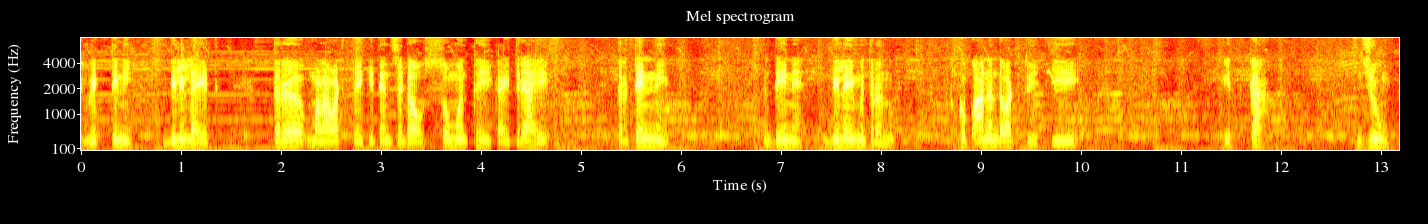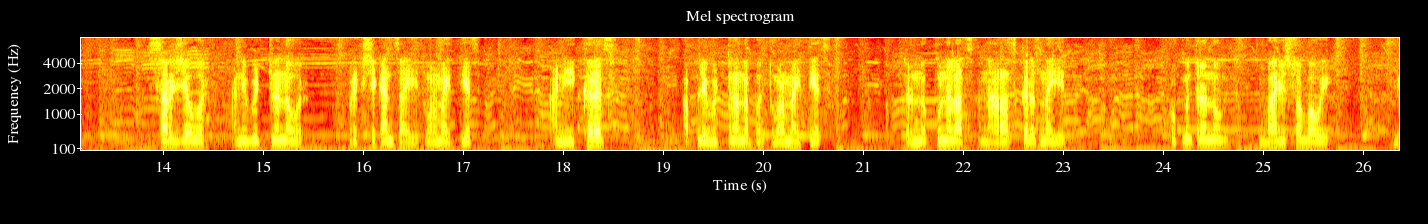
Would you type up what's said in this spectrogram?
व्यक्तीने दिलेली आहेत. तर मला वाटतं की त्यांचं गाव सोमंतही काहीतरी आहे. तर त्यांनी देण्या दिलंय मित्रांनो. खूप आनंद वाटतोय की इतका जीव सर्जावर आणि विठ्ठलांवर प्रेक्षकांचा आहे तुम्हाला माहिती आहेच. आणि खरंच आपल्या विठ्ठलांना पण तुम्हाला माहिती आहेच. मित्रांनो कुणालाच नाराज करत नाही आहेत खूप मित्रांनो भारी स्वभाव आहे. आणि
